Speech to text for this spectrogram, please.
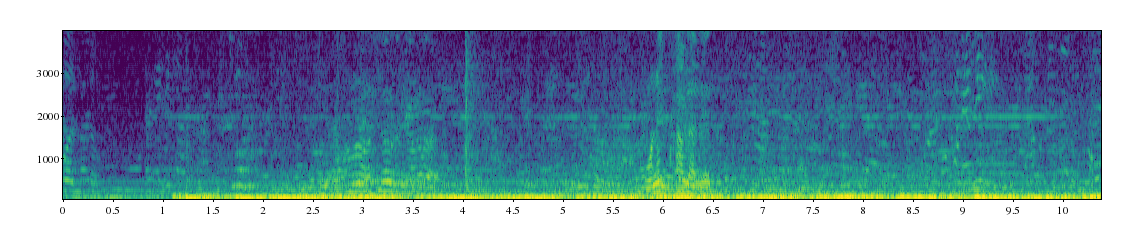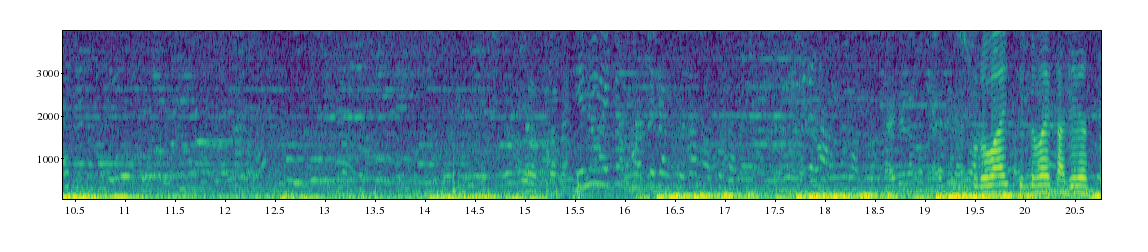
বলছো। অনেক ভাই, কাজে ব্যস্ত।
